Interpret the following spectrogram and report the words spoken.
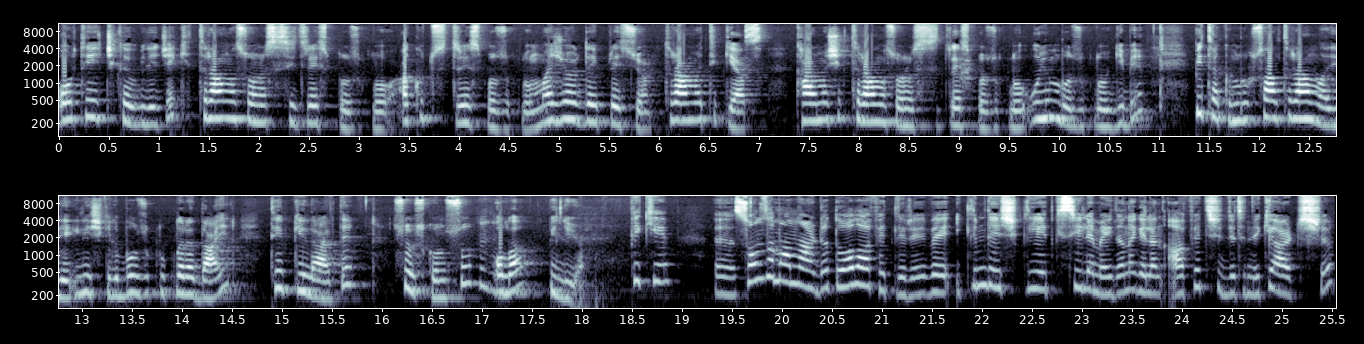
ortaya çıkabilecek travma sonrası stres bozukluğu, akut stres bozukluğu, majör depresyon, travmatik yaz, karmaşık travma sonrası stres bozukluğu, uyum bozukluğu gibi bir takım ruhsal travma ile ilişkili bozukluklara dair tepkiler de söz konusu olabiliyor. Peki e, son zamanlarda doğal afetleri ve iklim değişikliği etkisiyle meydana gelen afet şiddetindeki artışı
